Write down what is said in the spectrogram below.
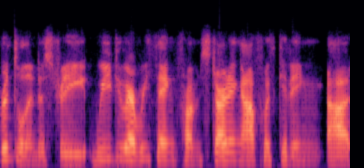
rental industry, we do everything from starting off with getting uh,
